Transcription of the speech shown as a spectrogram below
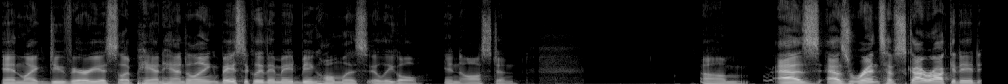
and like do various like panhandling. Basically, they made being homeless illegal in Austin. Um, as as rents have skyrocketed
